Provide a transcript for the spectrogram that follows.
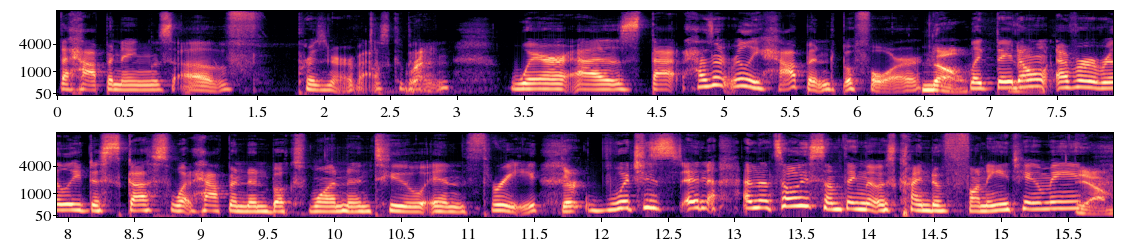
the happenings of Prisoner of Azkaban. Right. Whereas that hasn't really happened before. No, Like, they no. don't ever really discuss what happened in books one and two and three. There- which is, and, and that's always something that was kind of funny to me. Yeah.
